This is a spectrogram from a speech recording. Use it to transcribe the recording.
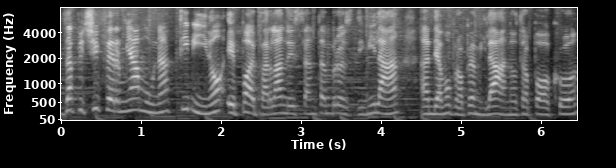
Zappi ci fermiamo un attimino e poi parlando di Sant'Ambrose di Milano andiamo proprio a Milano tra poco.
